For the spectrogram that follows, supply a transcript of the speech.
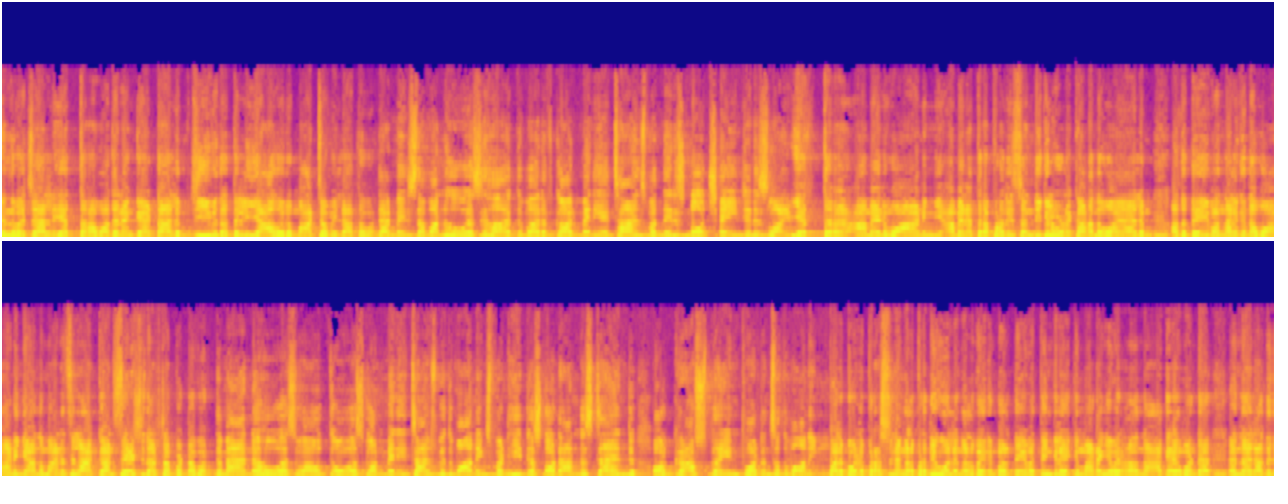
എന്ന് വെച്ചാൽ എത്ര വചനം കേട്ടാലും ജീവിതത്തിൽ യാതൊരു മാറ്റമില്ലാത്തവർ That means the one who has heard the word of God many a times, but there is no change in his life. എത്ര അമേൻ വാണിംഗ് അമേൻ എത്ര പ്രതിസന്ധികളിലൂടെ കടന്നുപോയാലും അത് ദൈവം നൽകുന്ന വാണിംഗ് ആണെന്ന് മനസ്സിലാക്കാൻ ശേഷി നഷ്ടപ്പെട്ടവർ The man who has, who has gone many times with warnings, but he does not understand or grasp the importance of the warning. പലപ്പോഴും പ്രശ്നങ്ങൾ പ്രതികൂലങ്ങൾ വരുമ്പോൾ ദൈവത്തിങ്കിലേക്ക് മടങ്ങി വരണമെന്ന് ആഗ്രഹമുണ്ട് എന്നാൽ അത്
